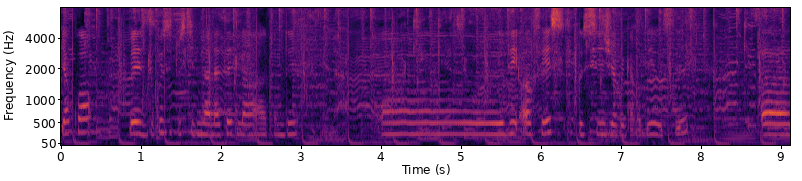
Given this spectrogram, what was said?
il y a quoi? Du coup, c'est tout ce qui me vient à la tête là. Attendez. Euh, The Office aussi, j'ai regardé aussi. Euh,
